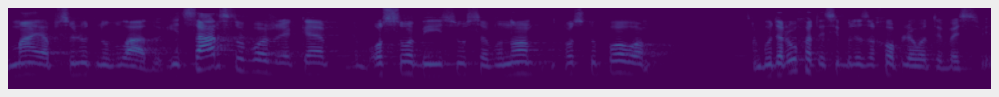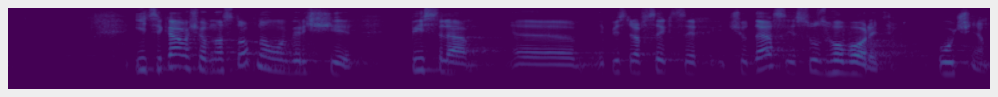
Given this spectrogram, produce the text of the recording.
має абсолютну владу. І Царство Боже, яке в особі Ісуса, воно поступово буде рухатись і буде захоплювати весь світ. І цікаво, що в наступному вірші, після, е, після всіх цих чудес, Ісус говорить учням.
